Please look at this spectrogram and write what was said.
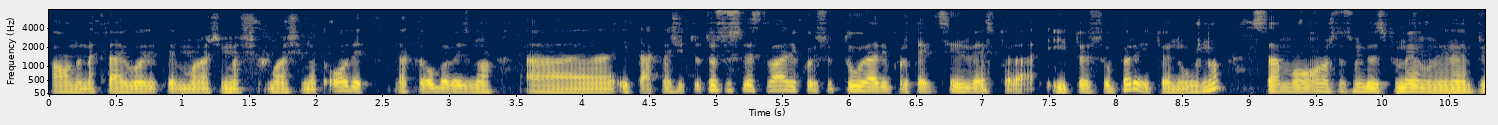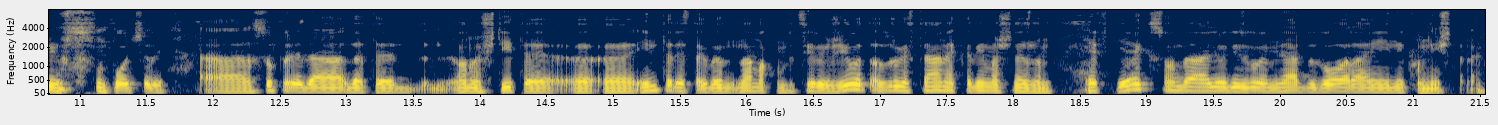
pa onda na kraju godine moraš, imaš, moraš imati audit, dakle obavezno i tako. Znači to, to su sve stvari koje su tu radi protekcije investora i to je super i to je nužno. Samo ono što smo bili spomenuli na prije što smo počeli, super je da, da te ono štite e, e, interes, tako da nama kompliciraju život, a s druge strane kad imaš, ne znam, FTX, onda ljudi izgube milijardu dolara i nikom ništa, ne?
